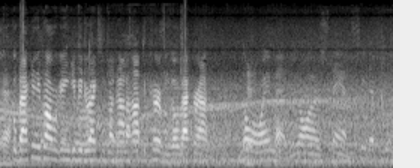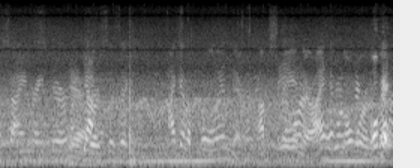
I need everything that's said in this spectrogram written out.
yeah. Go back in your car, we're gonna give you directions on how to hop the curb and go back around. No, yeah. wait a minute, you don't understand. See that blue sign right there? Yeah. yeah. I gotta pull in there. I'm staying there. I have nowhere to okay. go. Okay,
